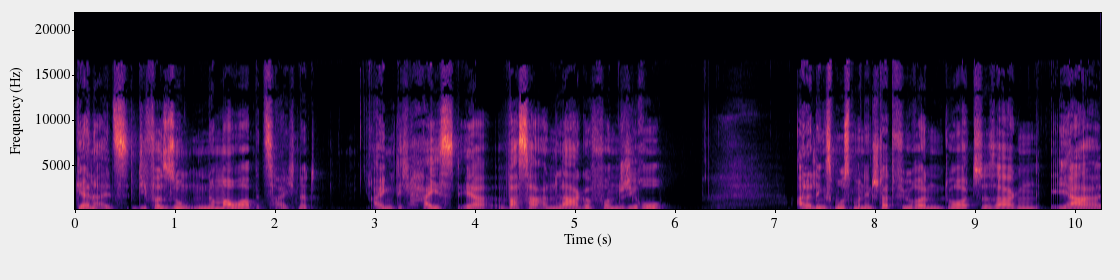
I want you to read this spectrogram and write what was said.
gerne als die versunkene Mauer bezeichnet. Eigentlich heißt er Wasseranlage von Giraud. Allerdings muss man den Stadtführern dort sagen, ja,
